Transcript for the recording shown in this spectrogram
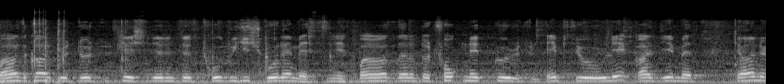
Bazı karbüratör süzgeçlerinde tozu hiç göremezsiniz. Bazılarında çok net görürsün. Hepsi öyle gaz yemez. Yani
